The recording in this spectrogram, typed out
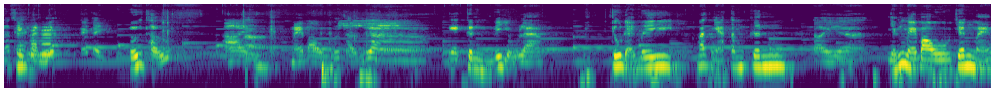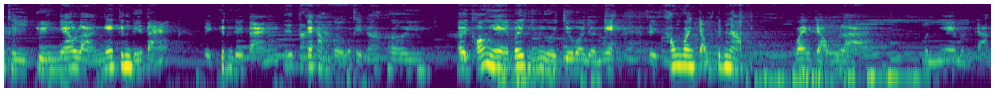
nó thiện lành nhất. Thế thì cứ thử. À, Ờ. mẹ bầu cứ thử à, nghe kinh ví dụ là chú đại bi bát nhã tâm kinh rồi à, những mẹ bầu trên mạng thì truyền nhau là nghe kinh địa tạng. Thì kinh địa tạng để tại cái âm hưởng thì nó hơi hơi khó nghe với những người chưa bao giờ nghe. Thì không quan trọng kinh nào. Quan trọng là mình nghe mình cảm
